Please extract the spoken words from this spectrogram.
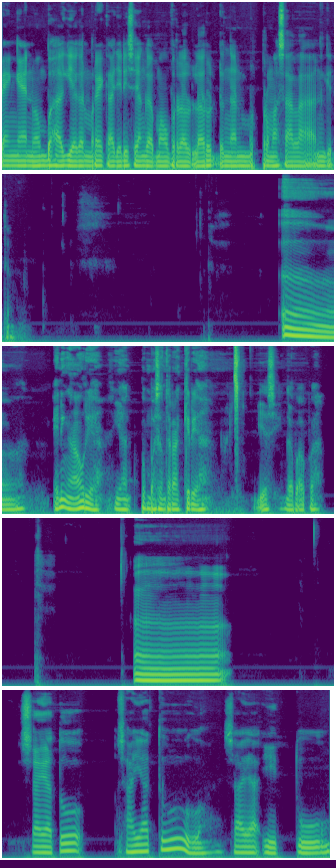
pengen membahagiakan mereka jadi saya nggak mau berlarut-larut dengan permasalahan gitu. Eh uh, ini ngaur ya yang pembahasan terakhir ya. Iya sih nggak apa-apa uh, saya tuh saya tuh saya itu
